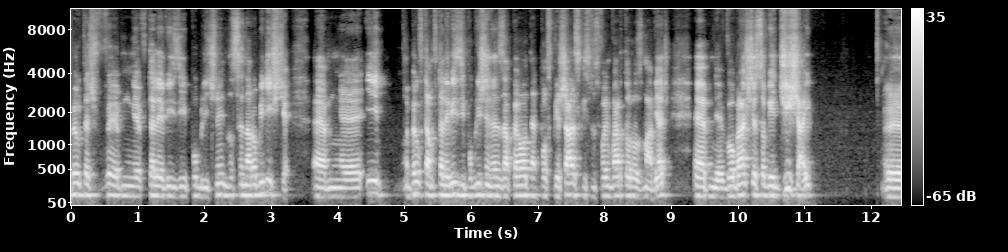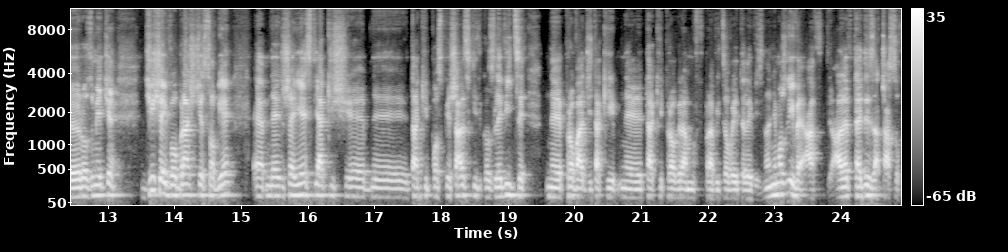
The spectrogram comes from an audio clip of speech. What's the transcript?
był też w, w telewizji publicznej, no se narobiliście. I był tam w telewizji publicznej ten ZPO, ten Pospieszalski, z tym swoim warto rozmawiać. Wyobraźcie sobie dzisiaj, e, rozumiecie, dzisiaj wyobraźcie sobie, że jest jakiś e, e, taki pospieszalski, tylko z lewicy e, prowadzi taki, taki program w prawicowej telewizji. No niemożliwe, ale wtedy za czasów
